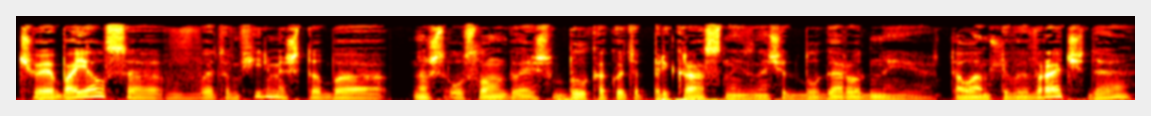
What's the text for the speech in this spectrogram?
чего я боялся в этом фильме, чтобы, ну, условно говоря, был какой-то прекрасный, значит, благородный, талантливый врач, да,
